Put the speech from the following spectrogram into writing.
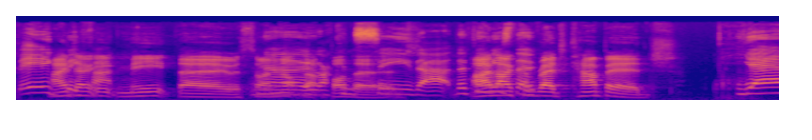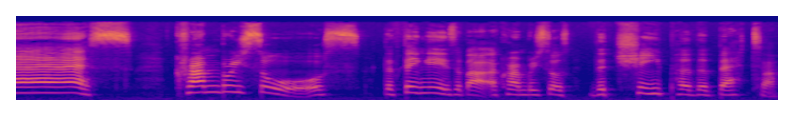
Big, I big don't fan. eat meat though, so I'm not No, that I can see that. The I is, like a red cabbage. Yes. Cranberry sauce. The thing is about a cranberry sauce, the cheaper the better.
